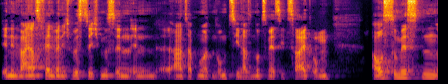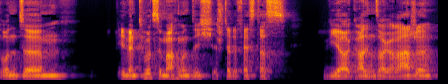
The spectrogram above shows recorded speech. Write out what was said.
in den Weihnachtsferien, wenn ich wüsste, ich müsste in, in äh, anderthalb Monaten umziehen. Also nutzen wir jetzt die Zeit, um auszumisten und ähm, Inventur zu machen. Und ich stelle fest, dass wir gerade in unserer Garage,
